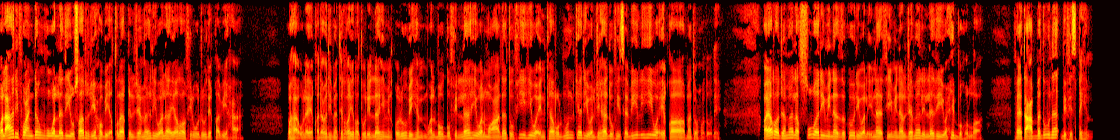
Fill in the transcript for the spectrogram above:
والعارف عندهم هو الذي يصرح بإطلاق الجمال ولا يرى في الوجود قبيحا. وهؤلاء قد عدمت الغيرة لله من قلوبهم والبغض في الله والمعاداة فيه وإنكار المنكر والجهاد في سبيله وإقامة حدوده. ويرى جمال الصور من الذكور والإناث من الجمال الذي يحبه الله فيتعبدون بفسقهم.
